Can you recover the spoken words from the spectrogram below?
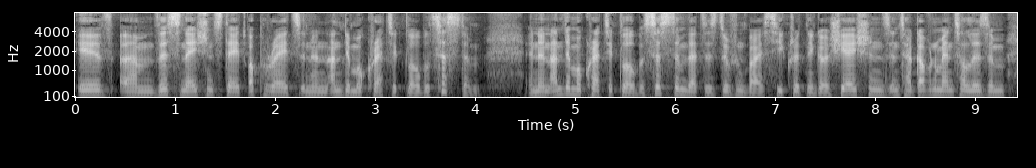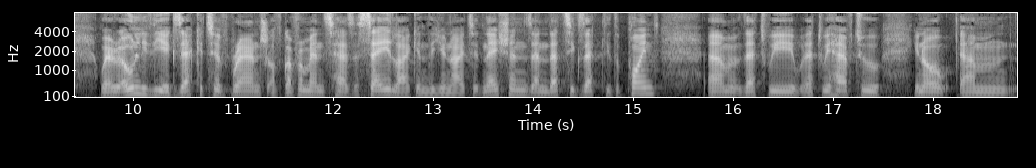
If um, this nation state operates in an undemocratic global system. In an undemocratic global system that is driven by secret negotiations, intergovernmentalism, where only the executive branch of governments has a say, like in the United Nations, and that's exactly the point um, that we that we have to, you know. Um,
